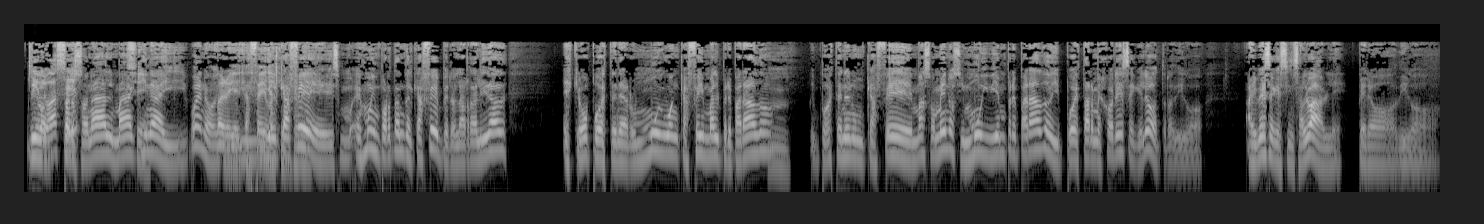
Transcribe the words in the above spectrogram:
¿Quién Digo, lo hace? personal, máquina y bueno, Bueno, y el café, el imagino café es muy importante el café, pero la realidad es que vos podés tener un muy buen café y mal preparado, Mm. y podés tener un café más o menos y muy bien preparado y puede estar mejor ese que el otro. Digo, hay veces que es insalvable, pero digo,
